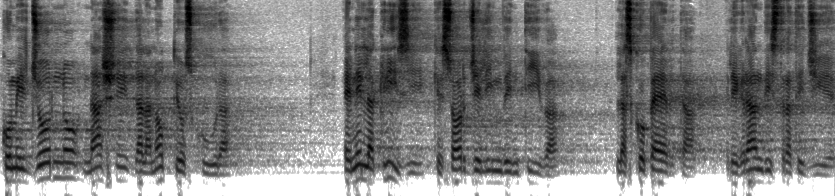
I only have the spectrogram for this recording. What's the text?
come il giorno nasce dalla notte oscura è nella crisi che sorge l'inventiva, la scoperta le grandi strategie.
